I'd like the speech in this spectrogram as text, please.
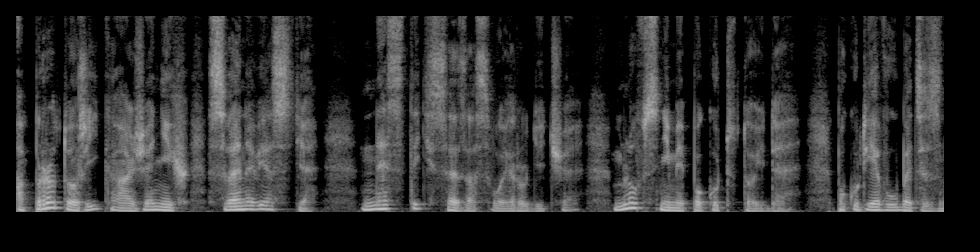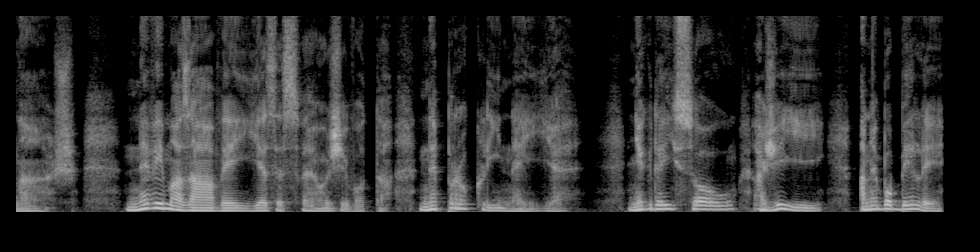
A proto říká ženich své nevěstě, nestyď se za svoje rodiče, mluv s nimi, pokud to jde, pokud je vůbec znáš. Nevymazávej je ze svého života, neproklínej je. Někde jsou a žijí, anebo byli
